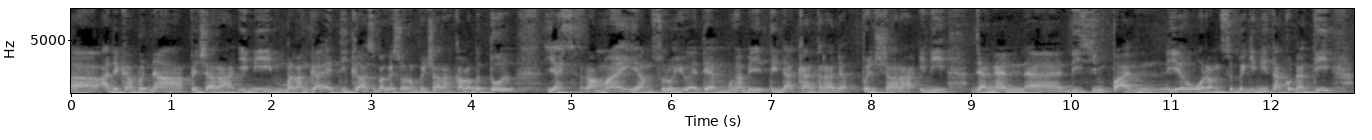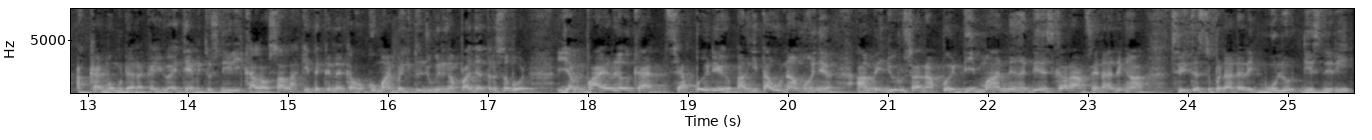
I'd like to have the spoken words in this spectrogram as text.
uh, adakah benar pensyarah ini melanggar etika sebagai seorang pensyarah? Kalau betul yes ramai yang suruh UiTM mengambil tindakan terhadap pensyarah ini. Jangan uh, disimpan ya orang sebegini takut nanti akan memudaratkan UiTM itu sendiri. Kalau salah kita kenakan hukuman. Begitu juga dengan pelajar tersebut yang viral kan siapa dia? Bagi tahu namanya. Ambil jurusan apa? Di mana dia sekarang? Saya nak dengar cerita sebenar dari mulut dia sendiri.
